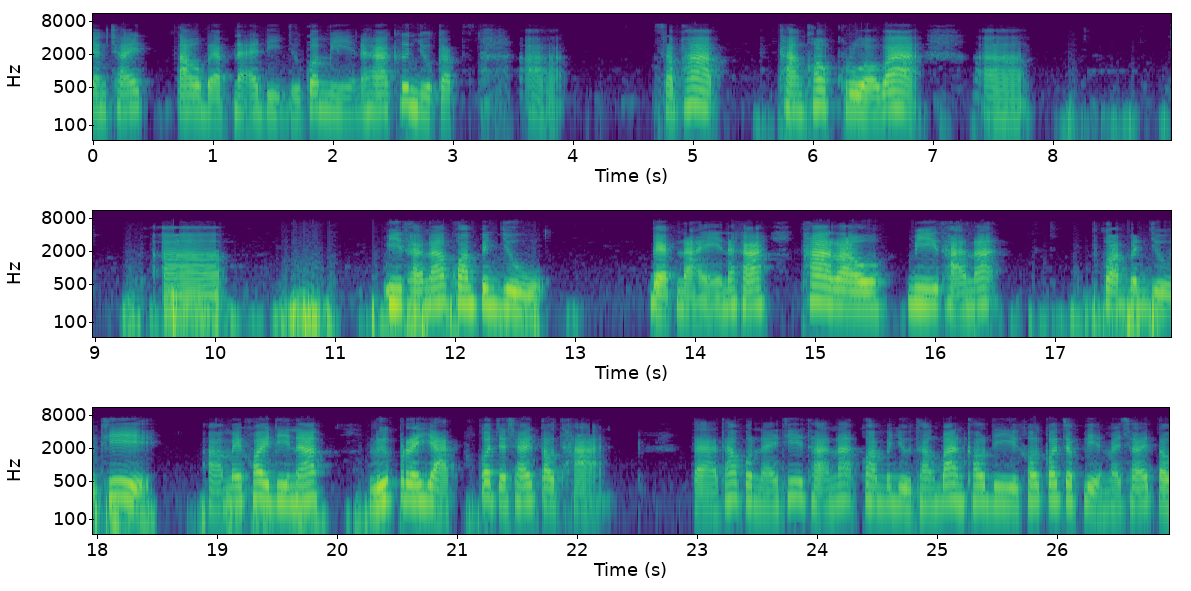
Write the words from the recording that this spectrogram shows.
ยังใช้เตาแบบในอดีตอยู่ก็มีนะคะ ขึ้นอยู่กับสภาพทางครอบครัวว่ามีฐานะความเป็นอยู่แบบไหนนะคะ ถ้าเรามีฐานะความเป็นอยู่ที่ไม่ค่อยดีนัก หรือประหยัดก็จะใช้เตาถ่าน แต่ถ้าคนไหนที่ฐานะความเป็นอยู่ทางบ้านเขาดีเขาก็จะเปลี่ยนมาใช้เตา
